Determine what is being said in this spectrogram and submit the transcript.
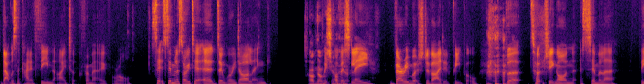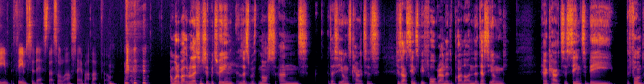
that was the kind of theme that I took from it overall. So, similar, sorry to uh, "Don't Worry, Darling," which obviously very much divided people, but touching on a similar theme themes to this. That's all I'll say about that film. and what about the relationship between Elisabeth Moss and Odessa Young's characters? Because that seems to be foregrounded quite a lot. And Odessa Young, her character seemed to be formed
